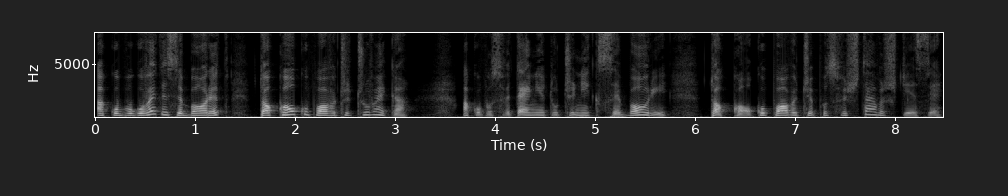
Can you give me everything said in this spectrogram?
Ако боговете се борят, то колко повече човека. Ако посветеният ученик се бори, то колко повече посвещаващия се.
